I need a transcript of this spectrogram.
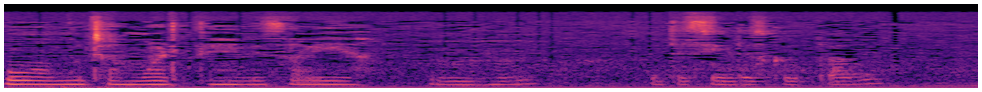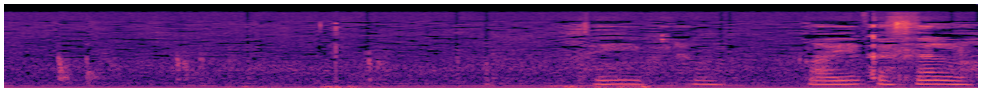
Hubo muchas muertes en esa vida. ¿Te sientes culpable? Sí, pero había que hacerlo.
